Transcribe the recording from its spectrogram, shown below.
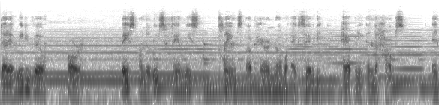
The Amityville Horror, based on the Lutz family's claims of paranormal activity happening in the house. In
